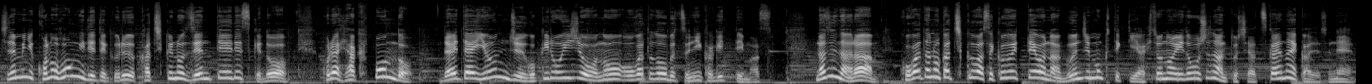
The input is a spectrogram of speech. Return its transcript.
ちなみにこの本に出てくる家畜の前提ですけどこれは100ポンドだいたい45キロ以上の大型動物に限っています。なぜなら小型の家畜は先ほど言ったような軍事目的や人の移動手段としては使えないからですね。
